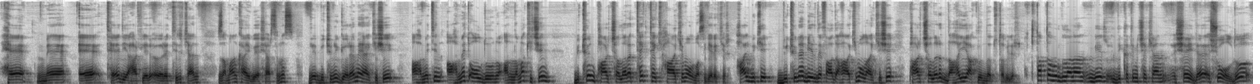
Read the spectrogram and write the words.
H, M, E, T diye harfleri öğretirken zaman kaybı yaşarsınız ve bütünü göremeyen kişi Ahmet'in Ahmet olduğunu anlamak için bütün parçalara tek tek hakim olması gerekir. Halbuki bütüne bir defada hakim olan kişi parçaları daha iyi aklında tutabilir. Kitapta vurgulanan bir dikkatimi çeken şey de şu oldu.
